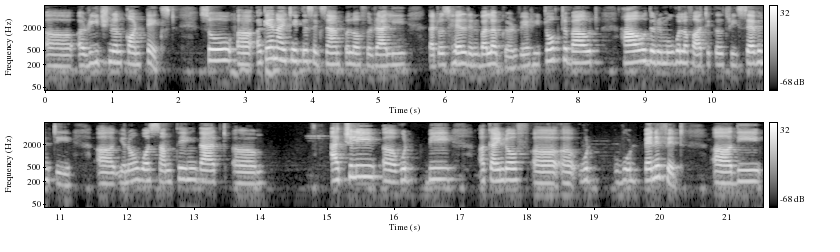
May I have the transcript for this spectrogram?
uh, a regional context. So, Mhm, uh, again, I take this example of a rally that was held in Ballabgarh, where he talked about how the removal of Article 370, uh, you know, was something that um, actually uh, would be a kind of uh, uh, would would benefit the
